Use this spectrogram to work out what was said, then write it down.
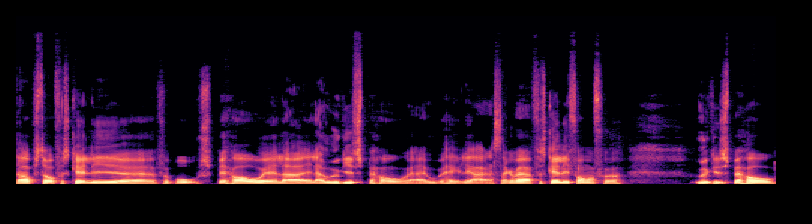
Der opstår forskellige øh, forbrugsbehov eller, eller udgiftsbehov af ubehagelige Altså, der kan være forskellige former for udgiftsbehov,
